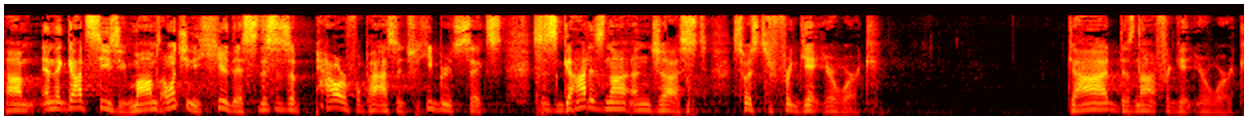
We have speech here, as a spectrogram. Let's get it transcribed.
Um, and that God sees you. Moms, I want you to hear this. This is a powerful passage. Hebrews 6 says, God is not unjust so as to forget your work. God does not forget your work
